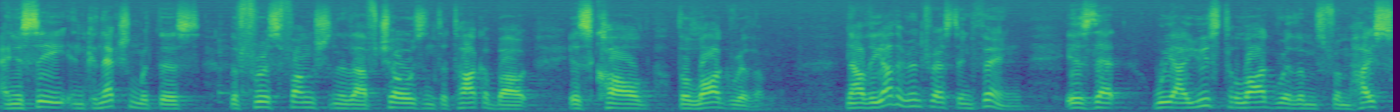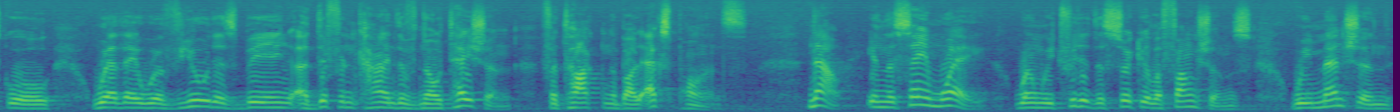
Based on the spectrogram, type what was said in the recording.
And you see, in connection with this, the first function that I've chosen to talk about is called the logarithm. Now, the other interesting thing is that we are used to logarithms from high school where they were viewed as being a different kind of notation for talking about exponents. Now, in the same way, when we treated the circular functions, we mentioned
